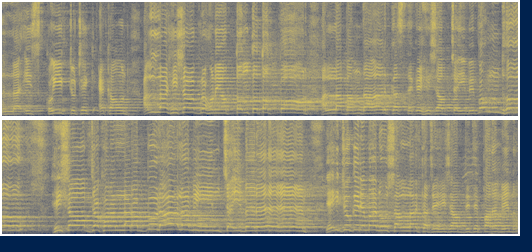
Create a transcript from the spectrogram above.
Allah is quick to take account আল্লাহ হিসাব গ্রহণে অত্যন্ত তৎপর। আল্লাহ বান্দার কাছ থেকে হিসাব চাইবে, বন্ধু। হিসাব যখন আল্লাহ রাব্বুল আলামিন চাইবে রে, এই যুগের মানুষ আল্লাহর কাছে হিসাব দিতে পারবে না।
